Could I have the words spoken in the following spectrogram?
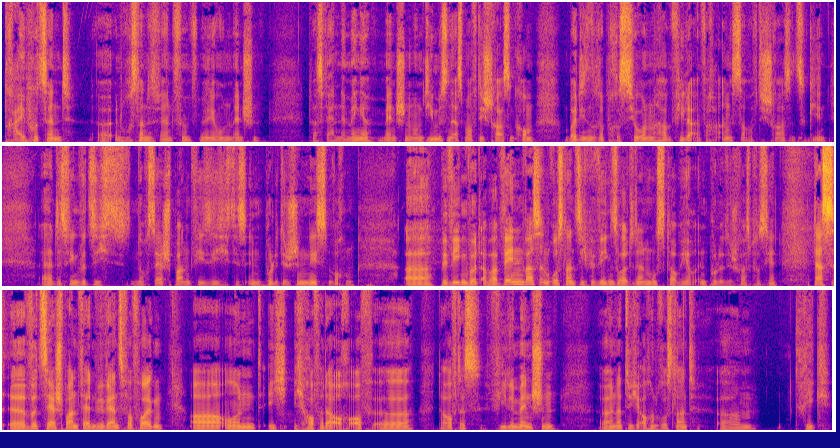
Drei Prozent äh, in Russland, das wären fünf Millionen Menschen das wären eine Menge Menschen und die müssen erstmal auf die Straßen kommen. Und bei diesen Repressionen haben viele einfach Angst, auch auf die Straße zu gehen. Äh, deswegen wird sich noch sehr spannend, wie sich das innenpolitisch in den nächsten Wochen äh, bewegen wird. Aber wenn was in Russland sich bewegen sollte, dann muss, glaube ich, auch innenpolitisch was passieren. Das äh, wird sehr spannend werden. Wir werden es verfolgen äh, und ich, ich hoffe da auch auf, äh, darauf, dass viele Menschen äh, natürlich auch in Russland ähm, Krieg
